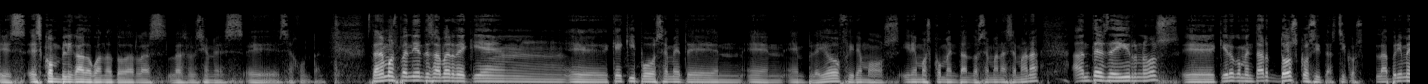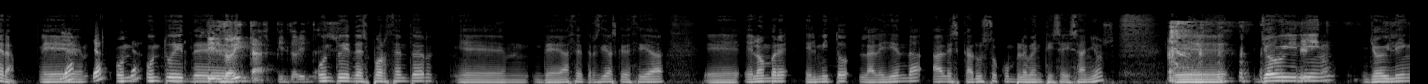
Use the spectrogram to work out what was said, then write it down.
es, es complicado cuando todas las, las lesiones eh, se juntan. Estaremos pendientes a ver de quién, eh, qué equipo se mete en, en, en playoff. Iremos, iremos comentando semana a semana. Antes de irnos, eh, quiero comentar dos cositas, chicos. La primera, eh, ¿Ya? ¿Ya? un, ¿Ya? un tuit de Pildoritas, pildoritas. un tuit de Sports Center eh, de hace tres días que decía eh, el hombre, el mito, la leyenda, Alex Caruso cumple 26 años. Eh, Joey Lin, Joey Lin,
